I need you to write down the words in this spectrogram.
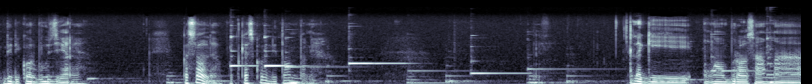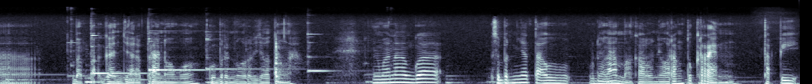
Deddy Corbuzier ya kesel deh podcast gue ditonton ya. Lagi ngobrol sama Bapak Ganjar Pranowo Gubernur Jawa Tengah. Yang mana gue sebenarnya tahu udah lama kalau ini orang tuh keren tapi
